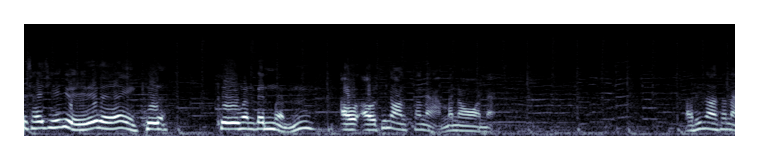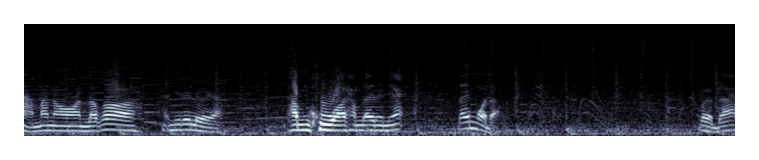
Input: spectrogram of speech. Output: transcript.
คือใช้ชีวิตอยู่ในนี้เลย คือ คือมันเป็นเหมือนเอาเอาที่นอนสนามมานอนอะ เอาที่นอนสนามมานอนแล้วก็อันนี้ได้เลยอะทำครัวทำอะไรในเนี้ย ได้หมดอะ เปิดได้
